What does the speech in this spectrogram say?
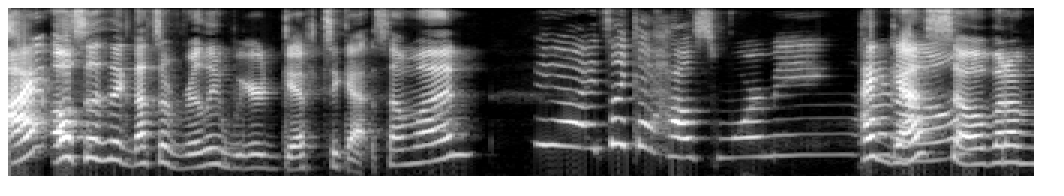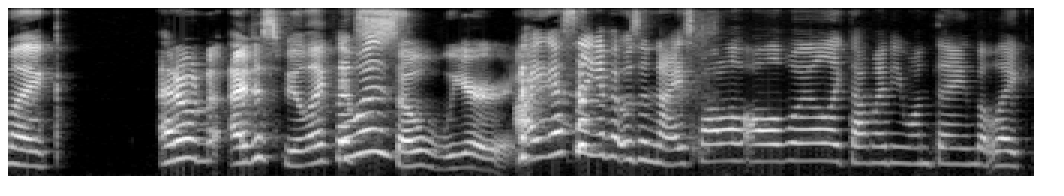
I also think that's a really weird gift to get someone. yeah it's like a housewarming I, don't guess know. so, but I'm like I don't I just feel like that's was- so weird. i guess like if it was a nice bottle of olive oil like that might be one thing but like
